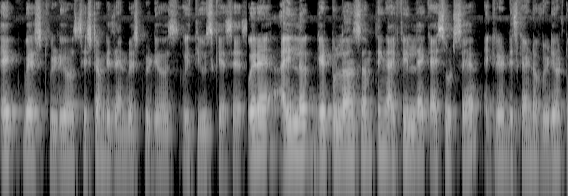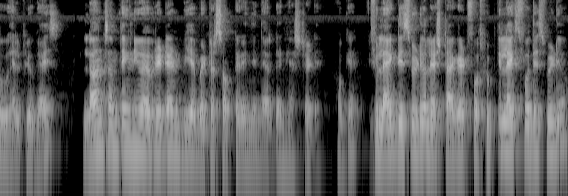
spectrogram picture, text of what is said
tech based videos, system design based videos with use cases. Where I, I get to learn something I feel like I should share. I create this kind of video to help you guys learn something new every day and be a better software engineer than yesterday. Okay. If you like this video, let's target for 50 likes for this video.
